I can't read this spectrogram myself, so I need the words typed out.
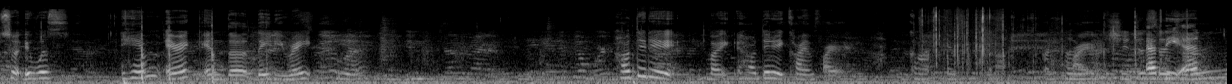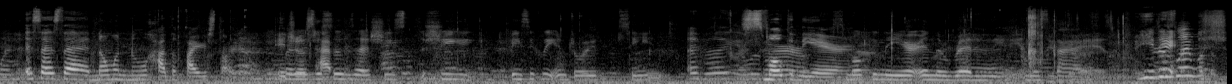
so it was him, Eric, and the lady, right? Yeah. How did it like? How did it caught on fire? Caught on on fire. she At the end, when- it says that no one knew how the fire started. It but just it just happened. says that she's she basically enjoyed seeing I feel like it was Smoke her. in the air. smoke in the air and the red in the in the sky. He didn't. like, what sh-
